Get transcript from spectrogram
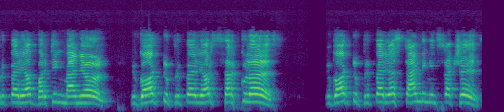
prepare your working manual you got to prepare your circulars you got to prepare your standing instructions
